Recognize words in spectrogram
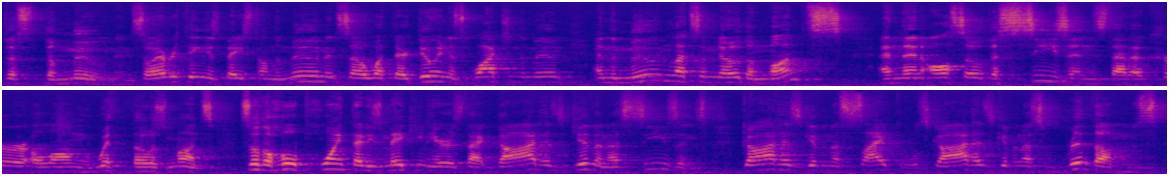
the, the moon, and so everything is based on the moon. And so what they're doing is watching the moon, and the moon lets them know the months and then also the seasons that occur along with those months. So, the whole point that he's making here is that God has given us seasons. God has given us cycles, God has given us rhythms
